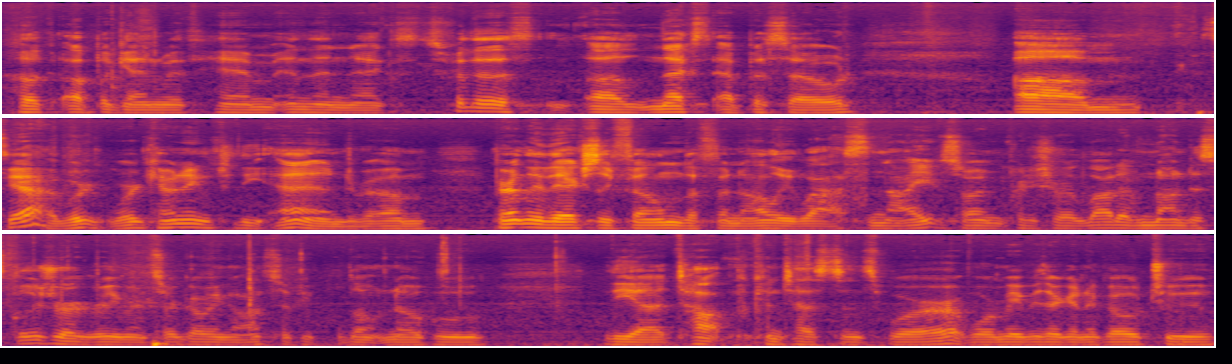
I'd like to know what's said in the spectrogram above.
hook up again with him in the next for the uh, next episode. Um, yeah, we're we're counting to the end. Um, apparently, they actually filmed the finale last night, so I'm pretty sure a lot of non-disclosure agreements are going on, so people don't know who the uh, top contestants were, or maybe they're gonna go to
